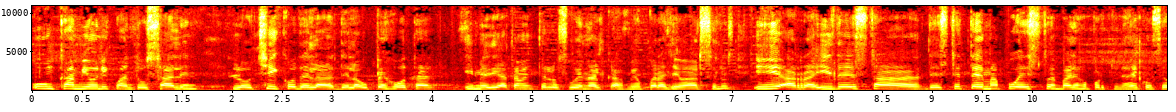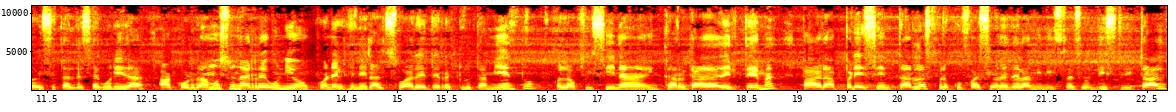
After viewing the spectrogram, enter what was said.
un camión y cuando salen los chicos de la, de la UPJ inmediatamente lo suben al camión para llevárselos y a raíz de, esta, de este tema puesto en varias oportunidades del Consejo Digital de Seguridad, acordamos una reunión con el general Suárez de reclutamiento, con la oficina encargada del tema, para presentar las preocupaciones de la administración distrital,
